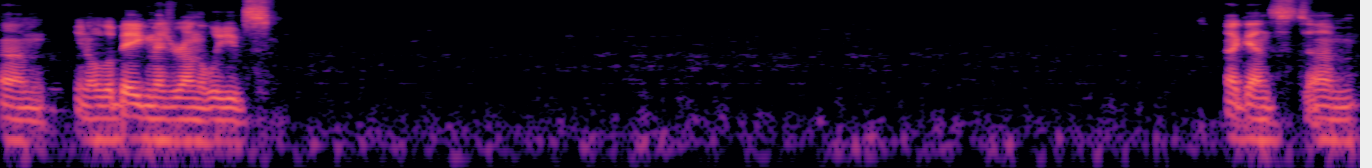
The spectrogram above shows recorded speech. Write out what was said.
um, you know Lebesgue measure on the leaves. against um,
